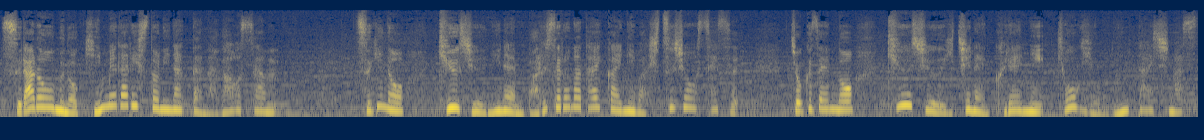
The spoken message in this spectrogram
スラロームの金メダリストになった長尾さん。次の92年バルセロナ大会には出場せず直前の91年暮れに競技を引退します。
